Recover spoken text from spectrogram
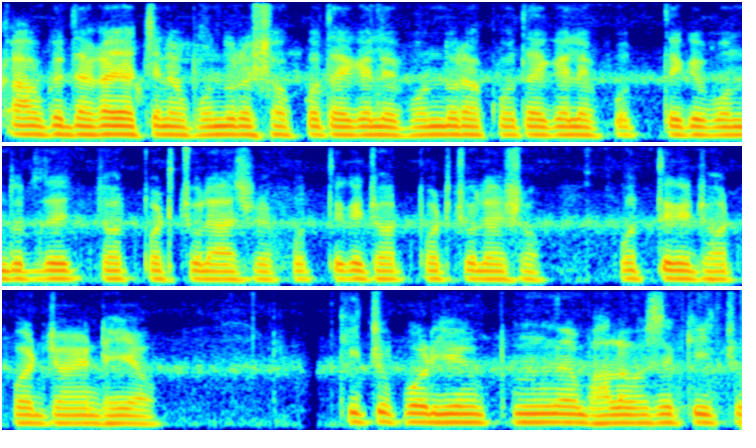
কাউকে দেখা যাচ্ছে না বন্ধুরা সব কোথায় গেলে? বন্ধুরা কোথায় গেলে? প্রত্যেকে বন্ধুদের ঝটপট চলে আসবে। প্রত্যেকে ঝটপট চলে আসো প্রত্যেকে ঝটপট জয়েন্ট হয়ে যাও। কিছু পরি ভালোবাসা কিছু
